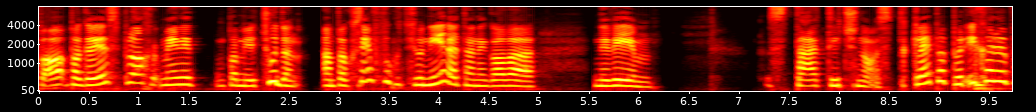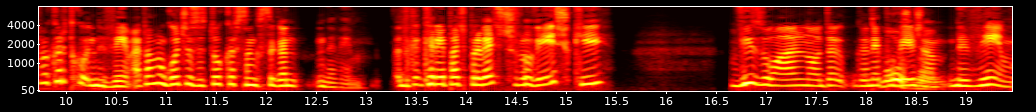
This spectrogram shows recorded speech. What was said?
pa, pa ga jaz sploh, meni, pa mi je čuden, ampak vsem funkcionira ta njegova, ne vem, statičnost. Klej pa pri Ikarju pa kar tako, ne vem, ali pa mogoče zato, ker sem se ga, ne vem, ker je pač preveč človeški, vizualno, da ga ne Možno. povežem, ne vem.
